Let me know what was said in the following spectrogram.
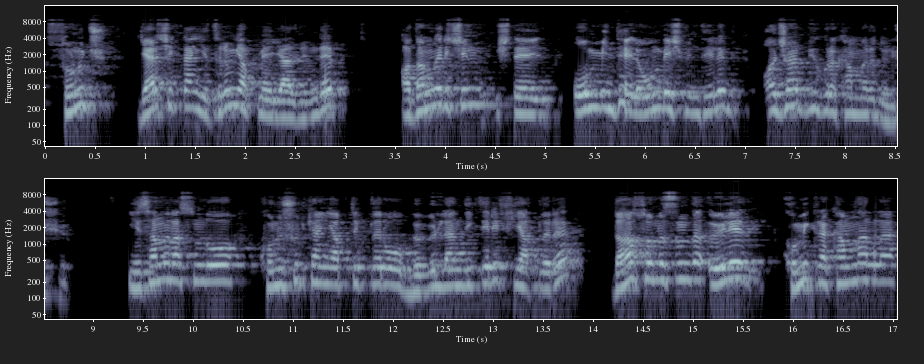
sonuç gerçekten yatırım yapmaya geldiğinde adamlar için işte 10 bin TL, 15 bin TL acayip büyük rakamlara dönüşüyor. İnsanlar aslında o konuşurken yaptıkları o böbürlendikleri fiyatları daha sonrasında öyle komik rakamlarla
